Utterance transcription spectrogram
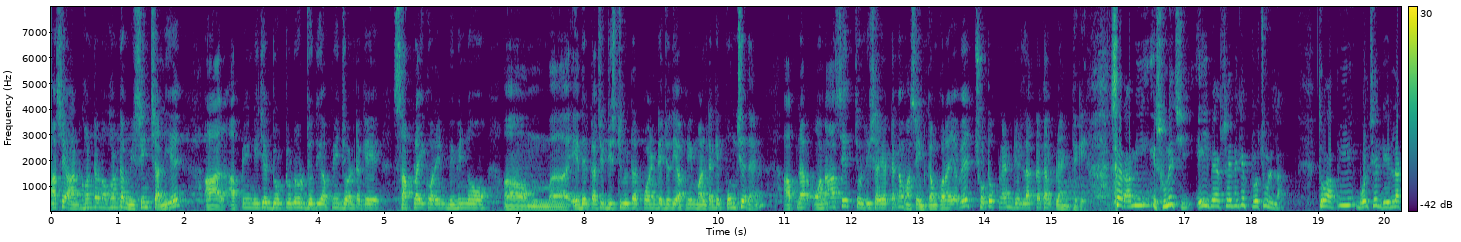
মাসে আট ঘণ্টা, ন ঘণ্টা মেশিন চালিয়ে আর আপনি নিজের ডোর টু ডোর যদি আপনি জলটাকে সাপ্লাই করেন বিভিন্ন এদের কাছে ডিস্ট্রিবিউটার পয়েন্টে যদি আপনি মালটাকে পৌঁছে দেন, আপনার অনায়াসে চল্লিশ হাজার টাকা মাসে ইনকাম করা যাবে ছোট প্ল্যান দেড় লাখ টাকার প্ল্যান থেকে। স্যার আমি শুনেছি এই ব্যবসায় নাকি প্রচুর লাভ। তো আপনি বলছেন দেড় লাখ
